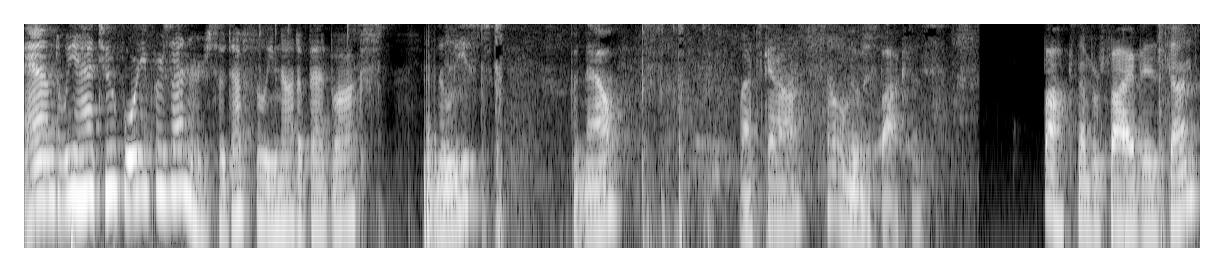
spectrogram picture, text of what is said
And we had two 40 percenters, so definitely not a bad box in the least. But now, let's get on to the Loomis boxes. Box number five is done,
